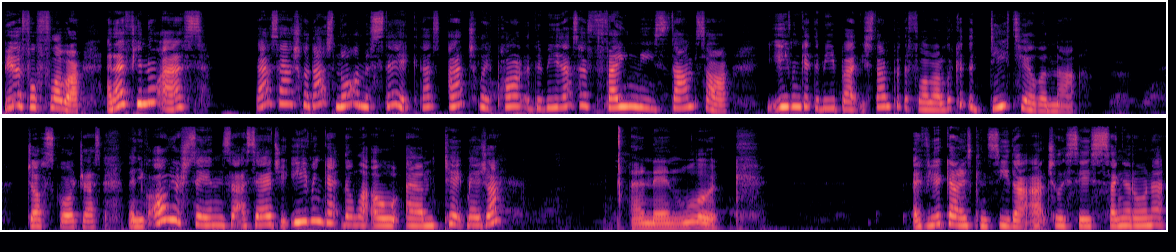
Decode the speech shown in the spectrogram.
Beautiful flower. And if you notice, that's actually, that's not a mistake. That's actually part of the wee, that's how fine these stamps are. You even get the wee bit, you stamp at the flower. Look at the detail in that just gorgeous. Then you've got all your sayings that I said. You even get the little um, tape measure. And then look. If you guys can see that actually says singer on it.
